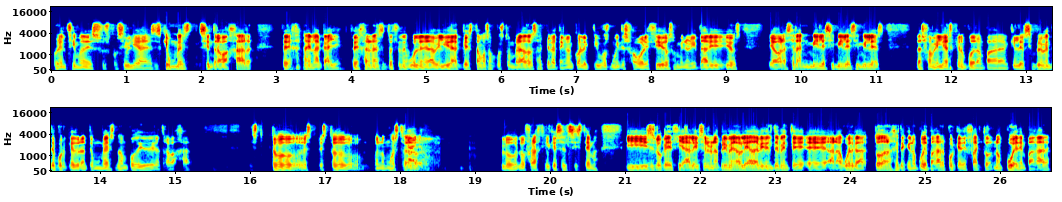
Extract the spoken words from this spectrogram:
por encima de sus posibilidades. Es que un mes sin trabajar te dejan en la calle, te dejan en una situación de vulnerabilidad que estamos acostumbrados a que la tengan colectivos muy desfavorecidos o minoritarios y ahora serán miles y miles y miles las familias que no podrán pagar alquiler simplemente porque durante un mes no han podido ir a trabajar. Esto, esto bueno, muestra claro. lo, frágil que es el sistema. Y es lo que decía Alex, en una primera oleada, evidentemente, eh, hará huelga toda la gente que no puede pagar porque de facto no pueden pagar.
